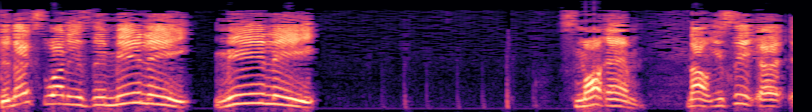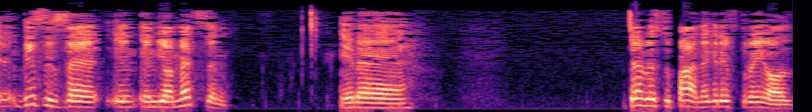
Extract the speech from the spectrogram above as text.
The next one is the milli, milli, small m. Now you see, uh, this is uh, in in your medicine in a uh, 10 raised to power negative 3 or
